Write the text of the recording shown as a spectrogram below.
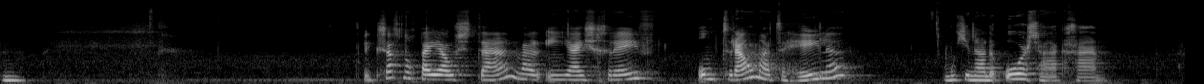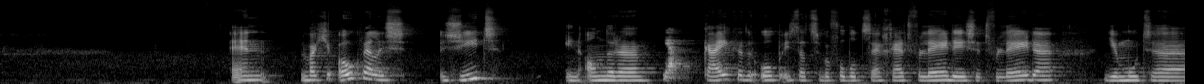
Hm. Ik zag nog bij jou staan waarin jij schreef: om trauma te helen moet je naar de oorzaak gaan. En wat je ook wel eens ziet in andere ja. kijken erop, is dat ze bijvoorbeeld zeggen: het verleden is het verleden. Je moet, uh,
